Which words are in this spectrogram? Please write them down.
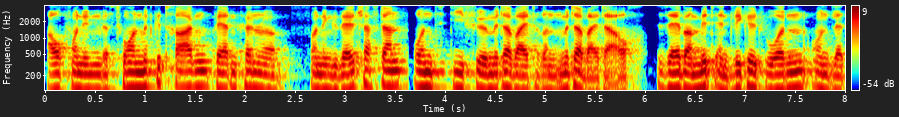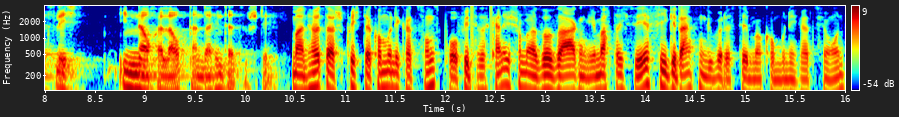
auch von den Investoren mitgetragen werden können oder von den Gesellschaftern und die für Mitarbeiterinnen und Mitarbeiter auch selber mitentwickelt wurden und letztlich ihnen auch erlaubt, dann dahinter zu stehen. Man hört, da spricht der Kommunikationsprofi. Das kann ich schon mal so sagen. Ihr macht euch sehr viel Gedanken über das Thema Kommunikation.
